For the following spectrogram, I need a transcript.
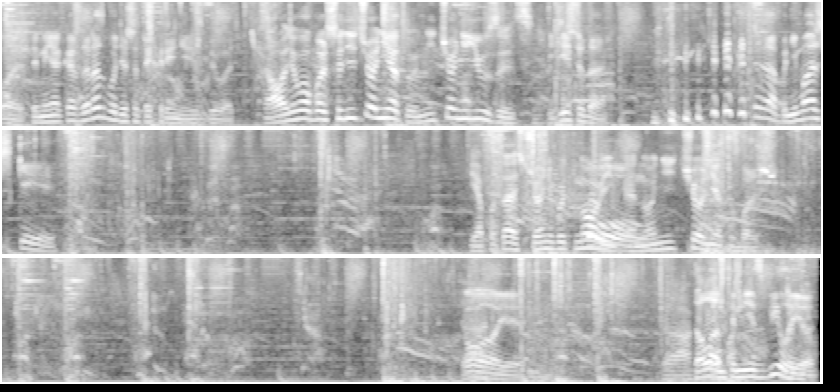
Ой, ты меня каждый раз будешь этой хренью избивать? а у него больше ничего нету, ничего не юзается. Иди сюда. Обнимашки. Я пытаюсь что-нибудь новенькое, но ничего нету больше. Ой, Так, да ладно, ты мне сбил ее.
